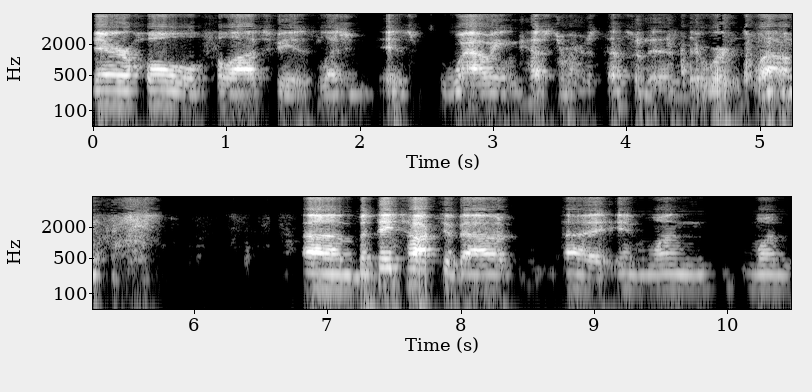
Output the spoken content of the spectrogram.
their whole philosophy is legend is wowing customers. That's what it is. Their word is wow. Um, but they talked about uh, in one one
